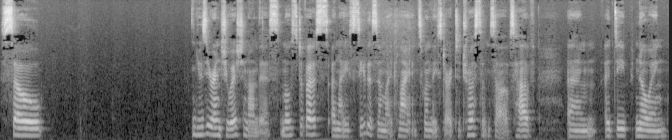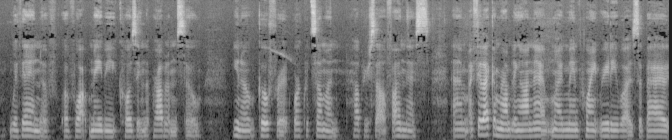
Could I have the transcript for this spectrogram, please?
So, use your intuition on this. Most of us, and I see this in my clients when they start to trust themselves, have um, a deep knowing within of, of what may be causing the problem. So, you know, go for it, work with someone, help yourself on this. Um, I feel like I'm rambling on now. My main point really was about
